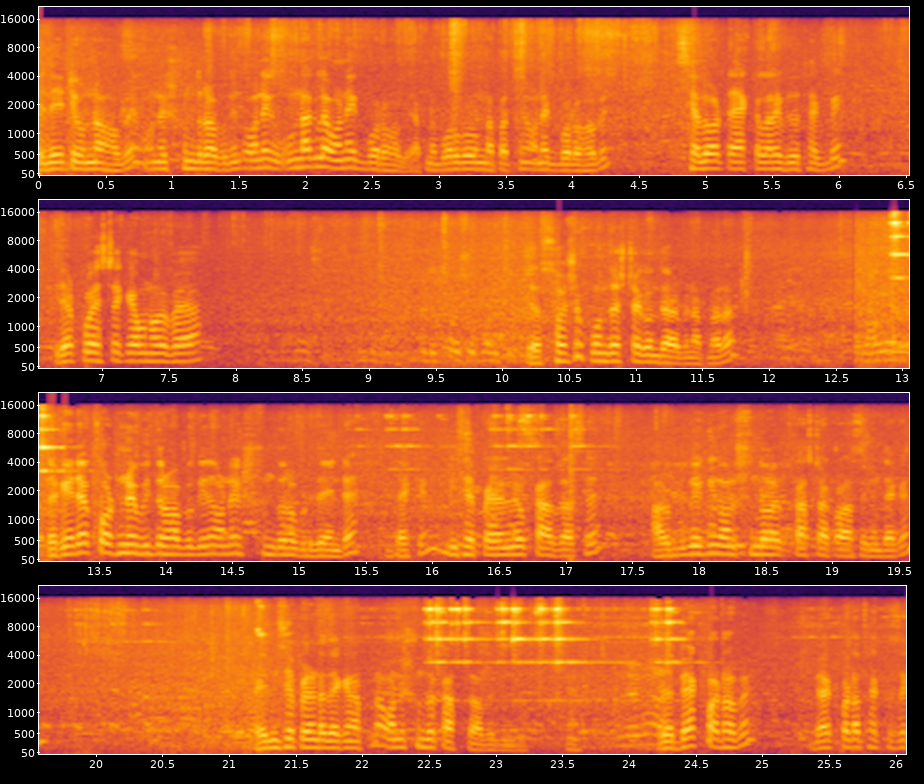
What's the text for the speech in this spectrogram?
এই যে এটা অন্য হবে। অনেক সুন্দর হবে কিন্তু অনেক অন্যগুলো অনেক বড় হবে। আপনার বড় বড় অন্য পাচ্ছেন, অনেক বড় হবে। সালোয়ারটা এক কালারের ভিতরে থাকবে। এটার প্রাইসটা কেমন হবে ভাইয়া? ছয়শো পঞ্চাশ টাকা পারবেন আপনারা। দেখেন, এটা কটনের ভিতরে হবে কিন্তু অনেক সুন্দর হবে ডিজাইনটা দেখেন নিচে প্যানেলেও কাজ আছে। আর বুকে কিন্তু অনেক সুন্দরভাবে কাজটা করা আছে কিন্তু দেখেন। এই নিচে প্যানেলটা দেখেন আপনার, অনেক সুন্দর কাজটা হবে কিন্তু। হ্যাঁ। এটা ব্যাক পার্ট হবে। ব্যাক পার্টটা থাকতেছে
